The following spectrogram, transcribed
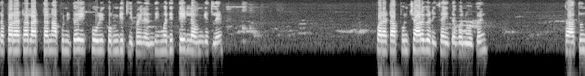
तर पराठा लाटताना आपण इथं एक पोळी करून घेतली पहिल्यांदा. मध्ये तेल लावून घेतलंय. पराठा आपण चार घडीचा इथं बनवतोय. तर आतून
